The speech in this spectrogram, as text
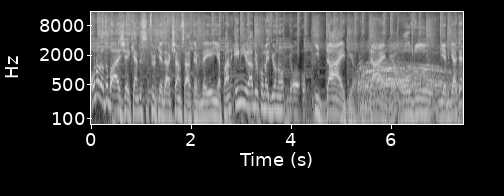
Onun adı Bay J. Kendisi Türkiye'de akşam saatlerinde yayın yapan en iyi radyo komedyonu o, o, iddia ediyor. İddia ediyor. Olduğu diye bir gerçek.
